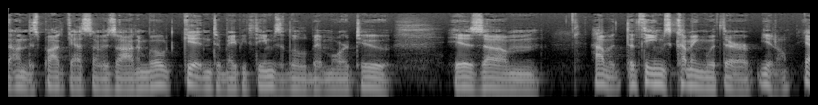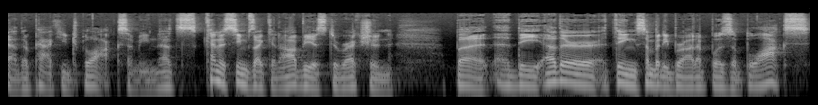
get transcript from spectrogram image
on this podcast I was on, and we'll get into maybe themes a little bit more too. Is um, how the themes coming with their you know yeah their package blocks. I mean that's kind of seems like an obvious direction, but uh, the other thing somebody brought up was the blocks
